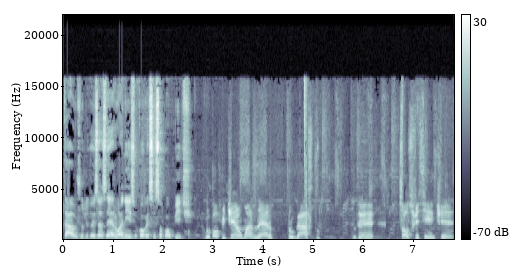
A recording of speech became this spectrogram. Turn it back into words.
Tá, o Júlio 2x0. O Anísio, qual vai ser seu palpite? Meu palpite é 1x0 pro gasto. É, só o suficiente. é.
